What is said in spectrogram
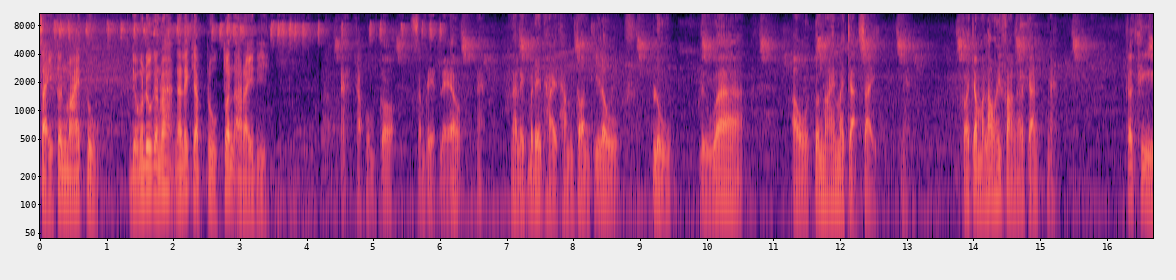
ใส่ต้นไม้ปลูก เดี๋ยวมาดูกันว่านาเล็กจะปลูกต้นอะไรดี อะครับผมก็สำเร็จแล้วนาเล็กไม่ได้ถ่ายทำตอนที่เราปลูก หรือว่าเอาต้นไม้มาจัดใส่นะก็จะมาเล่าให้ฟังแล้วกันนะก็คือ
